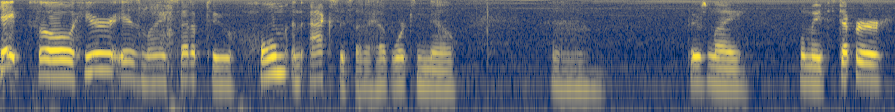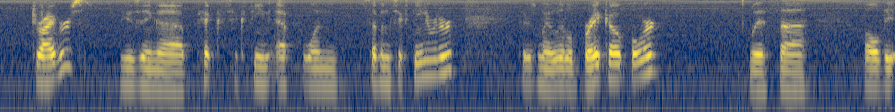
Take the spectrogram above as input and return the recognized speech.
Okay, so here is my setup to home an axis that I have working now. Um, there's my homemade stepper drivers using a PIC 16F1716 or whatever. There's my little breakout board with uh, all the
